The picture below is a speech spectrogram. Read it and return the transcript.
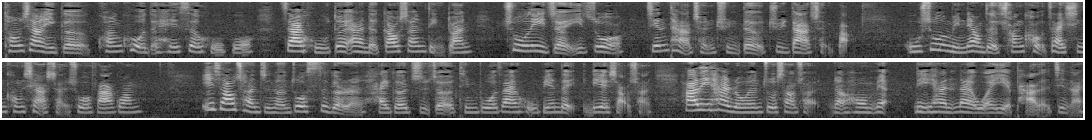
通向一个宽阔的黑色湖泊。在湖对岸的高山顶端，矗立着一座尖塔成群的巨大城堡，无数明亮的窗口在星空下闪烁发光。一艘船只能坐四个人。海格指着停泊在湖边的一列小船，哈利和荣恩坐上船，然后妙丽和奈维也爬了进来。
